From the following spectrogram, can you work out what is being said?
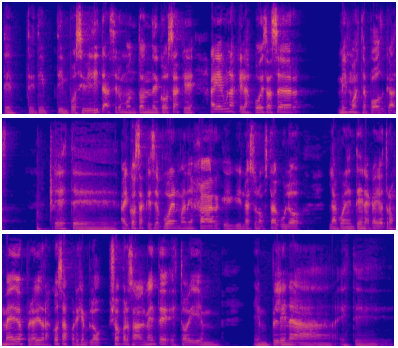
te, imposibilita hacer un montón de cosas que hay algunas que las podés hacer, mismo este podcast. Este, hay cosas que se pueden manejar, que, no es un obstáculo la cuarentena, que hay otros medios, pero hay otras cosas, por ejemplo, yo personalmente estoy en, en plena este,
